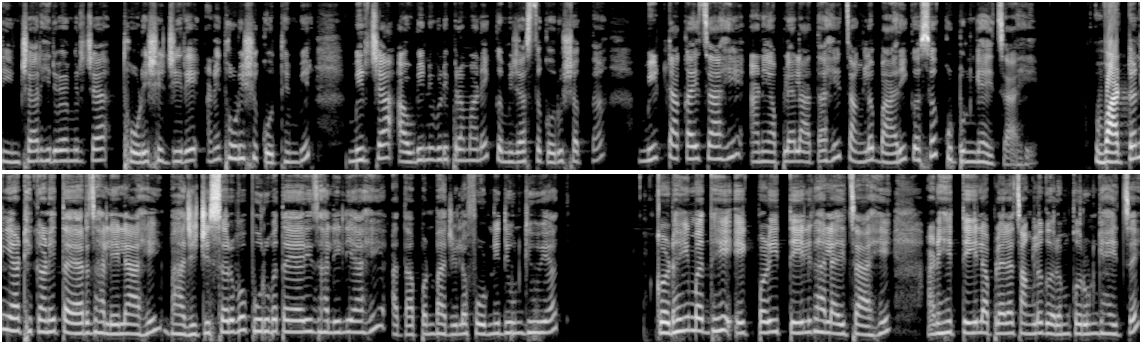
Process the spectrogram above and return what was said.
तीन चार हिरव्या मिरच्या थोडेसे जिरे आणि थोडीशी कोथिंबीर. मिरच्या आवडीनिवडीप्रमाणे कमी जास्त करू शकता. मीठ टाकायचं आहे आणि आपल्याला आता हे चांगलं बारीक असं कुटून घ्यायचं आहे. वाटण या ठिकाणी तयार झालेलं आहे. भाजीची सर्व पूर्वतयारी झालेली आहे. आता आपण भाजीला फोडणी देऊन घेऊयात. कढईमध्ये एक पळी तेल घालायचं आहे आणि हे तेल आपल्याला चांगलं गरम करून घ्यायचं आहे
